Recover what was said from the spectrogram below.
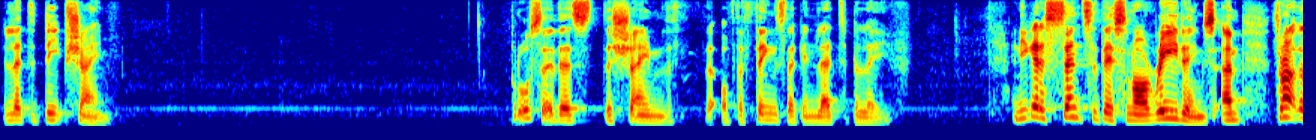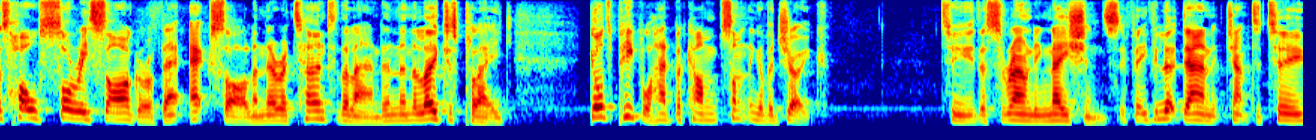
It led to deep shame. But also, there's the shame of the things they've been led to believe. And you get a sense of this in our readings. Um, throughout this whole sorry saga of their exile and their return to the land and then the locust plague, God's people had become something of a joke to the surrounding nations. If, if you look down at chapter 2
